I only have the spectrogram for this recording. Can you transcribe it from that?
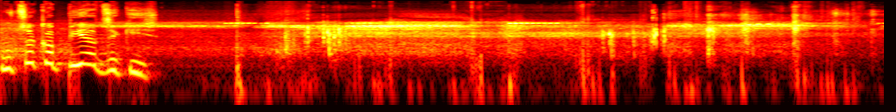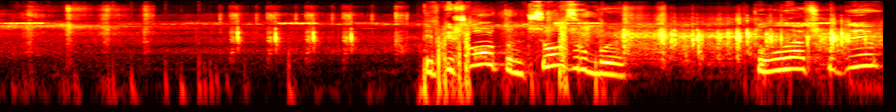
Ну це капець якийсь. Ти пішов там, все зробив. Туалет сходив.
